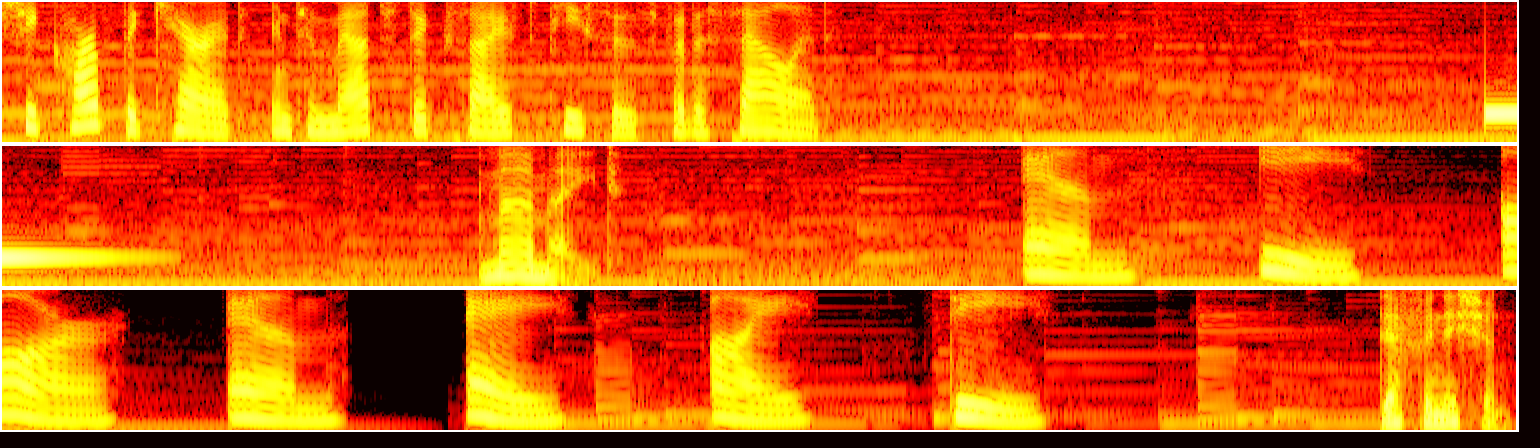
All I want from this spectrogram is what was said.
She carved the carrot into matchstick sized pieces for the salad. Mermaid. M. E. R. M. A. I. D. Definition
